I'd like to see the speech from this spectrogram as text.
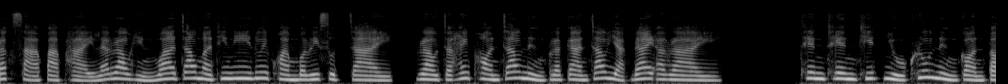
รักษาป่าไผ่และเราเห็นว่าเจ้ามาที่นี่ด้วยความบริสุทธิ์ใจ เราจะให้พรเจ้าหนึ่งประการเจ้าอยากได้อะไร เทนเทนคิดอยู่ครู่หนึ่งก่อนต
